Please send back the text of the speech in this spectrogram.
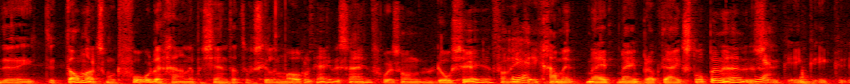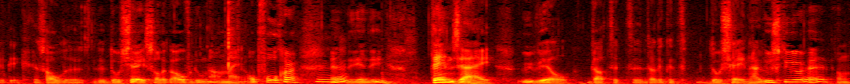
De, de tandarts moet voorleggen aan de patiënt dat er verschillende mogelijkheden zijn voor zo'n dossier. Van Ja. ik, ik ga met mijn, mijn praktijk stoppen. Hè. Dus Ja. ik, ik, ik, ik, zal de, de dossiers zal ik overdoen aan mijn opvolger. Mhm. hè, die en die. Tenzij u wil dat, het, eh, dat ik het dossier naar u stuur, hè, dan,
